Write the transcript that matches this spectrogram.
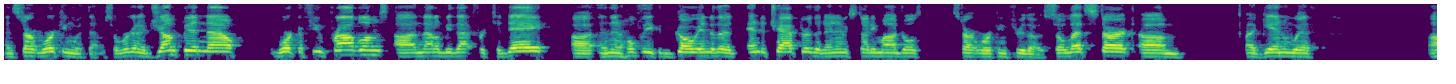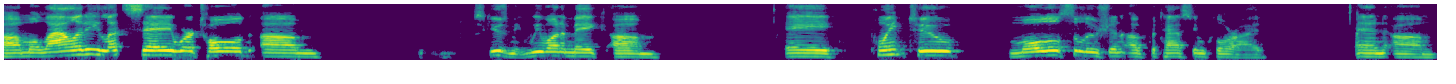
and start working with them. So we're going to jump in now, work a few problems, uh, and that'll be that for today. Uh, and then hopefully you can go into the end of chapter, the dynamic study modules, start working through those. So let's start um, again with uh, molality. Let's say we're told, um, excuse me, we want to make um, a 0.2 molal solution of potassium chloride and um,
